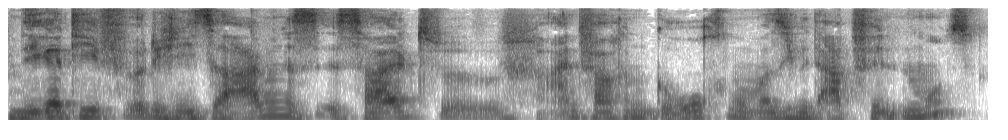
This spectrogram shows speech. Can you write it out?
Negativ würde ich nicht sagen. Es ist halt äh, einfach ein Geruch, wo man sich mit abfinden muss.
